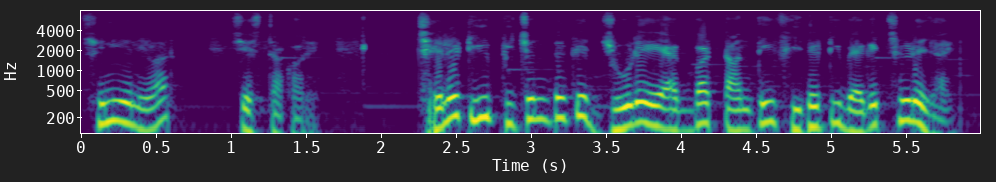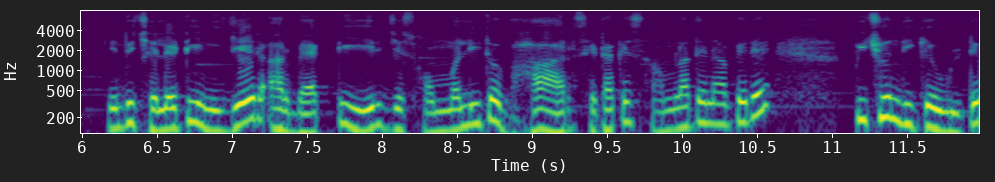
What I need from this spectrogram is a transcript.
ছিনিয়ে নেওয়ার চেষ্টা করে। ছেলেটি পিছন থেকে জোরে একবার টানতেই ফিতেটি ব্যাগে ছিঁড়ে যায়। কিন্তু ছেলেটি নিজের আর ব্যাগটির যে সম্মিলিত ভার সেটাকে সামলাতে না পেরে পিছন দিকে উল্টে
